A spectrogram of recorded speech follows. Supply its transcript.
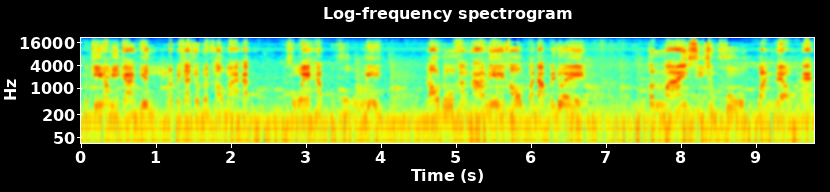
เมื่อกี้ก็มีการยื่นบัตรประชาชนเพื่อเข้ามาครับ สวยครับโอ้โหเราดูข้างทางนี่เขาประดับไปด้วยต้นไม้สีชมพูหวานแหววนะฮะ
